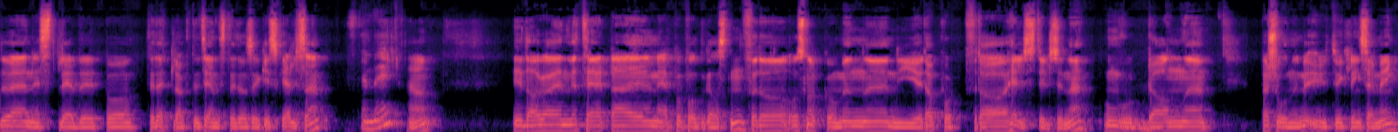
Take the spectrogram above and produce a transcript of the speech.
Du er nestleder på Tilrettelagte tjenester og psykisk helse. Stemmer. Ja. I dag har jeg invitert deg med på podkasten for å, å, snakke om en uh, ny rapport fra Helsetilsynet om hvordan uh, personer med utviklingshemming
